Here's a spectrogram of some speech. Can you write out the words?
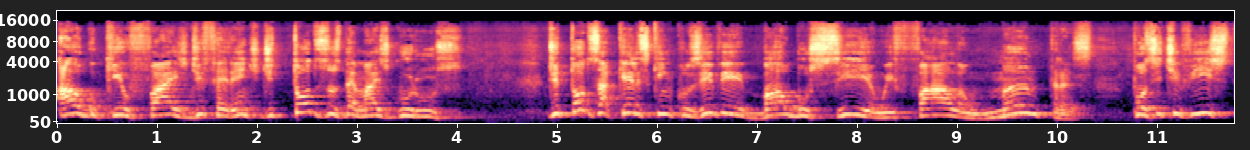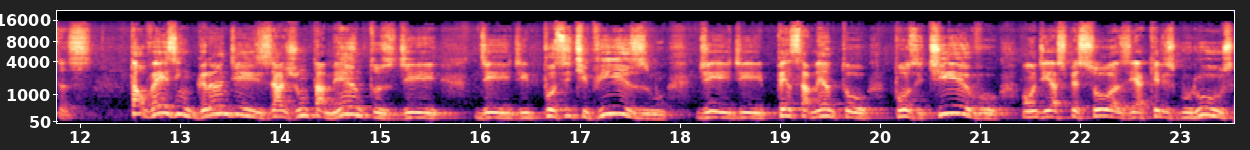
algo que o faz diferente de todos os demais gurus, de todos aqueles que, inclusive, balbuciam e falam mantras positivistas, talvez em grandes ajuntamentos de de, de positivismo, de, de pensamento positivo, onde as pessoas e aqueles gurus,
